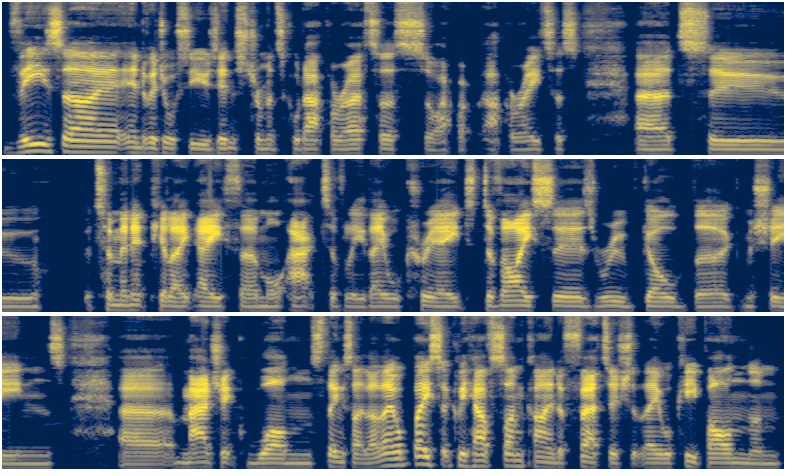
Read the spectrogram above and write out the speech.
These are individuals who use instruments called apparatus or apparatus uh, to to manipulate Aether more actively. They will create devices, Rube Goldberg machines, uh, magic wands, things like that. They will basically have some kind of fetish that they will keep on them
